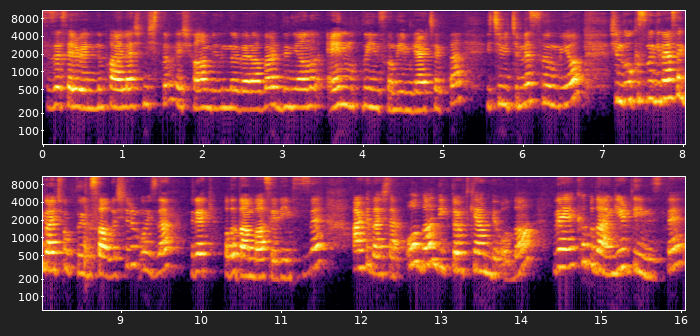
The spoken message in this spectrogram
Size serüvenini paylaşmıştım ve şu an bizimle beraber dünyanın en mutlu insanıyım gerçekten. İçim içime sığmıyor. Şimdi o kısma girersek ben çok duygusallaşırım. O yüzden direkt odadan bahsedeyim size. Arkadaşlar oda dikdörtgen bir oda ve kapıdan girdiğimizde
